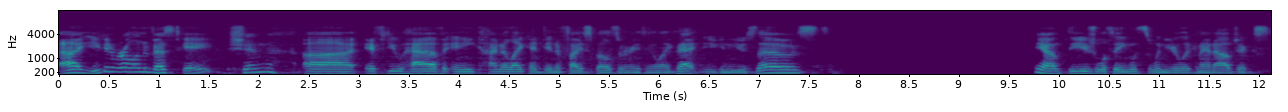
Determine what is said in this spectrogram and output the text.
Uh, you can roll an investigation. Uh, if you have any kind of like identify spells or anything like that, you can use those. You know, the usual things when you're looking at objects.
